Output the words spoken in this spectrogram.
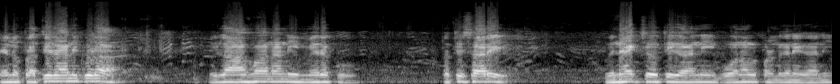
నేను ప్రతిదానికి కూడా వీళ్ళ ఆహ్వానాన్ని మేరకు ప్రతిసారి వినాయక చవితి కానీ బోనాల పండుగనే కానీ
